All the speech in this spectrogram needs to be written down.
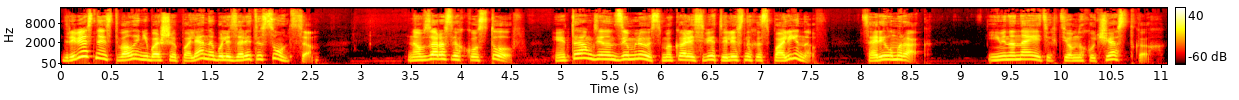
Древесные стволы небольшой поляны были залиты солнцем, но в зарослях кустов и там, где над землей смыкались ветви лесных исполинов, царил мрак. Именно на этих темных участках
